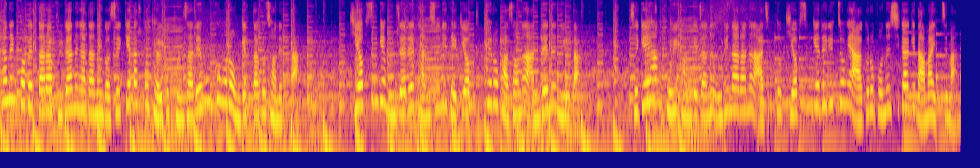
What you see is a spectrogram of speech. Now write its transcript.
현행법에 따라 불가능하다는 것을 깨닫고 결국 본사를 홍콩으로 옮겼다고 전했다. 기업 승계 문제를 단순히 대기업 특혜로 봐서는 안 되는 이유다. 재계의 한 고위 관계자는 우리나라는 아직도 기업 승계를 일종의 악으로 보는 시각이 남아있지만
